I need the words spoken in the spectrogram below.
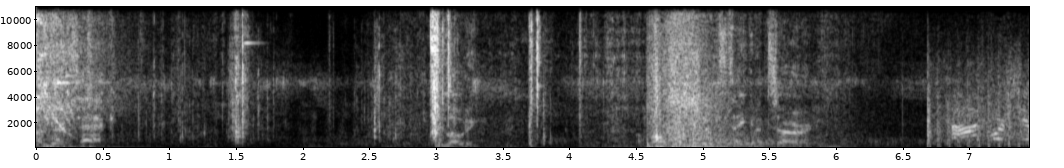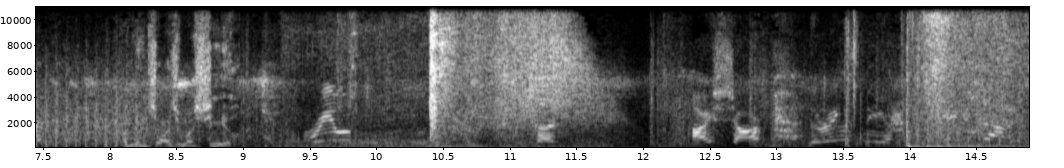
Under attack. Reloading. Opponent's shield's taking a turn. And we're shit. I'm recharging my shield. Real. Sharp, the ring's near. Taking damage.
